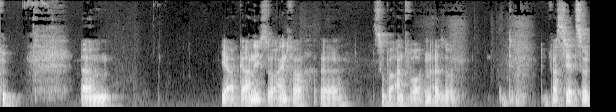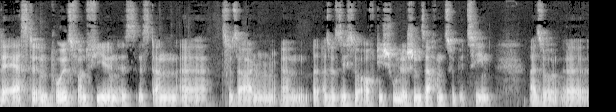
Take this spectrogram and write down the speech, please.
ähm, ja, gar nicht so einfach äh, zu beantworten. Also was jetzt so der erste Impuls von vielen ist, ist dann äh, zu sagen, ähm, also sich so auf die schulischen Sachen zu beziehen. Also äh,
